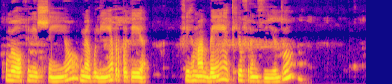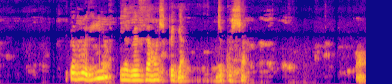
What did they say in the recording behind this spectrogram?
com o meu alfinetinho, minha agulhinha, para poder firmar bem aqui o franzido. Fica durinho e às vezes é ruim de pegar, de puxar. Ó.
